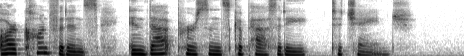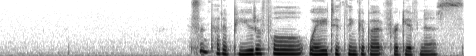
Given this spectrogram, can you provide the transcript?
our confidence in that person's capacity to change. Isn't that a beautiful way to think about forgiveness?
